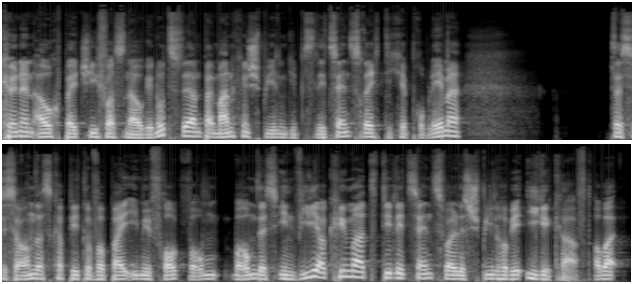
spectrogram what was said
können auch bei GeForce Now genutzt werden. Bei manchen Spielen gibt es lizenzrechtliche Probleme. Das ist ein anderes Kapitel, wobei ich mich frage, warum, warum das Nvidia kümmert, die Lizenz, weil das Spiel habe ich eh gekauft. Aber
